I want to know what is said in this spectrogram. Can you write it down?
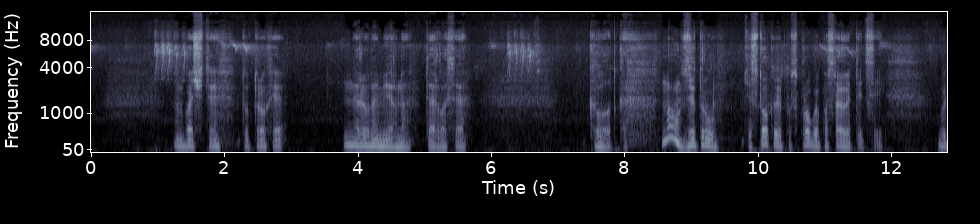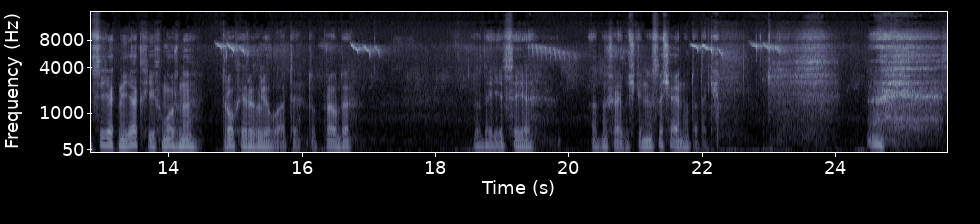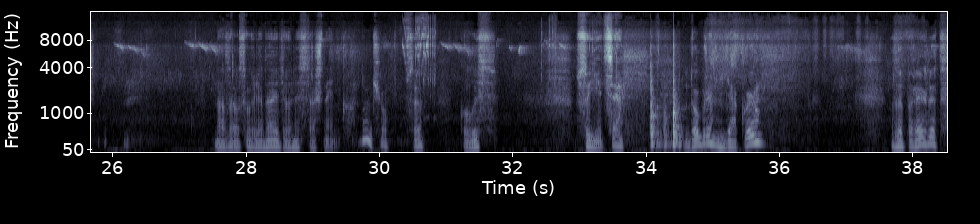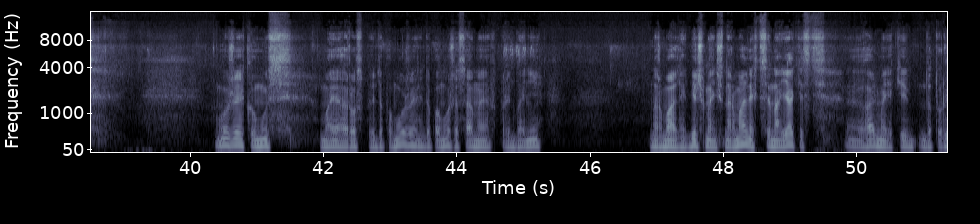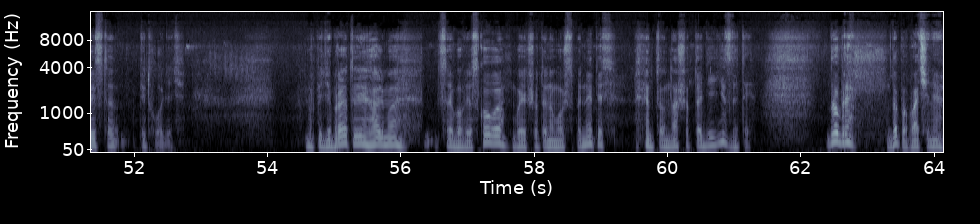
Бачите, тут трохи нерівномірно терлася колодка. Ну, зітру ті стоки, спробую поставити ці. Бо ці як не як їх можна трохи регулювати. Тут, правда, здається, я одної шайбочки не вистачає, ну то таке. Да, зараз виглядають вони страшненько. Ну нічого, все колись псується. Добре, дякую за перегляд. Може комусь моя розповідь допоможе, допоможе саме в придбанні нормальних, більш-менш нормальних ціна, якість е, гальми, які до туриста підходять. Підібрати гальма це обов'язково, бо якщо ти не можеш спинитись, то нащо тоді їздити? Добре, до побачення.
